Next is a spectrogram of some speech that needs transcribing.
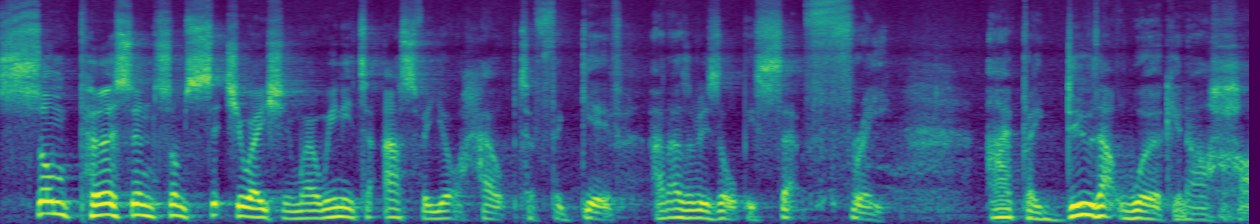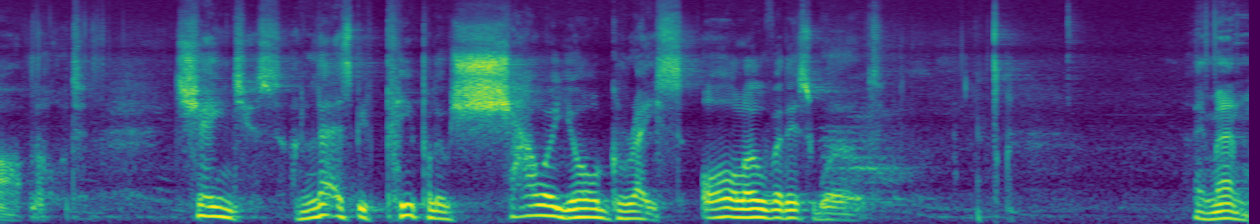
some person, some situation where we need to ask for your help to forgive and as a result be set free, I pray, do that work in our heart, Lord changes and let us be people who shower your grace all over this world. Amen.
